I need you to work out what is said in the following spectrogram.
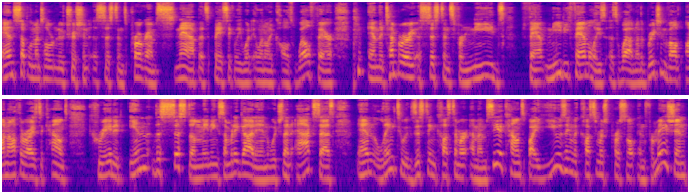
and Supplemental Nutrition Assistance Program, SNAP. That's basically what Illinois calls welfare, and the temporary assistance for needs Fam- needy families as well. Now, the breach involved unauthorized accounts created in the system, meaning somebody got in, which then accessed and linked to existing customer MMC accounts by using the customer's personal information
